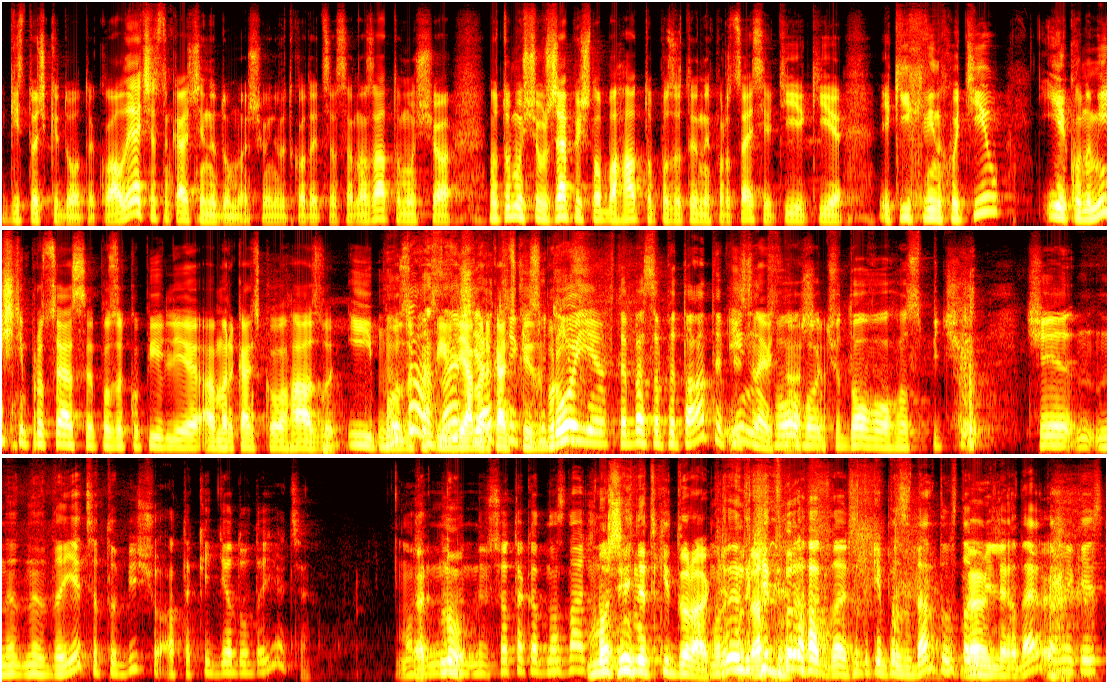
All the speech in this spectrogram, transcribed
якісь точки дотику. Але я, чесно кажучи, не думаю, що він відкотиться все назад, тому що ну тому що вже пішло багато позитивних процесів, ті, які яких він хотів. І економічні процеси по закупівлі американського газу, і по Ну, закупівлі знаєш, американської зброї. хотів тебе запитати після твого наше. чудового спічу, чи не, не здається тобі, що а таки діду вдається? Може, Е, ну, не, не все так однозначно. Може, він не такий дурак. Може, він типу, да? такий дурак, да? що такий президентом став, Да. мільярдер там якийсь.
